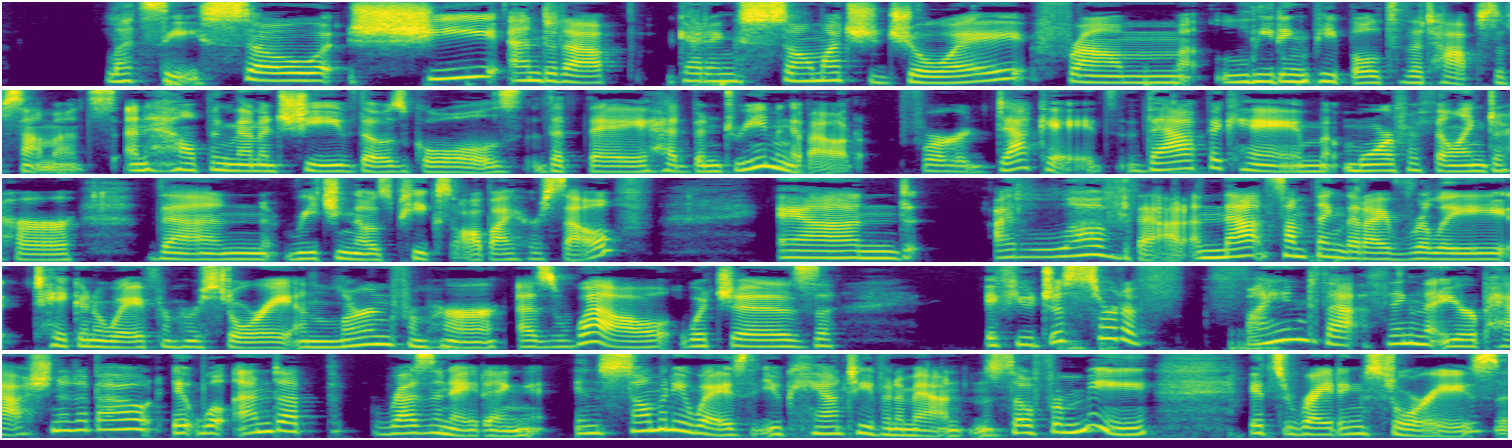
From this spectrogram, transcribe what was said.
Let's see. So she ended up getting so much joy from leading people to the tops of summits and helping them achieve those goals that they had been dreaming about for decades. That became more fulfilling to her than reaching those peaks all by herself. And I loved that. And that's something that I've really taken away from her story and learned from her as well, which is if you just sort of find that thing that you're passionate about, it will end up resonating in so many ways that you can't even imagine. So for me, it's writing stories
